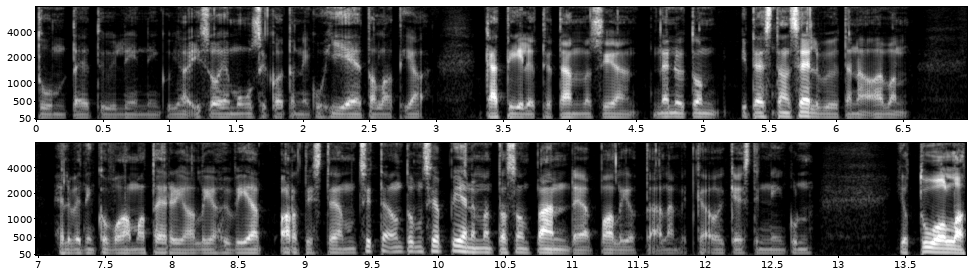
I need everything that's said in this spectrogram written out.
tuntee tyyliin niin kuin, ja isoja muusikoita, niin kuin Hietalat ja Kätilöt ja tämmöisiä. Ne nyt on itsestäänselvyytenä aivan helvetin kovaa materiaalia, hyviä artisteja, mutta sitten on tuommoisia pienemmän tason bändejä paljon täällä, mitkä oikeasti niin kuin jo tuolla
